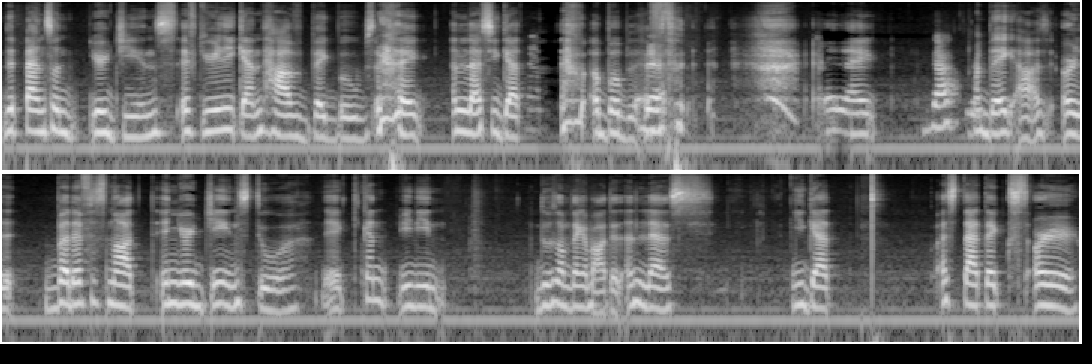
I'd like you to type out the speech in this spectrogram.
depends on your genes. If you really can't have big boobs or like unless you get a boob lift. or like a big ass or but if it's not in your genes too, like you can't really do something about it unless you get aesthetics or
